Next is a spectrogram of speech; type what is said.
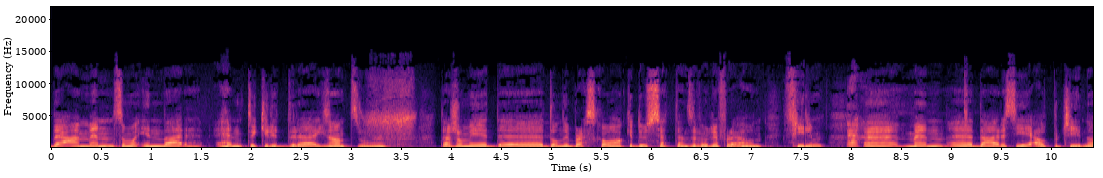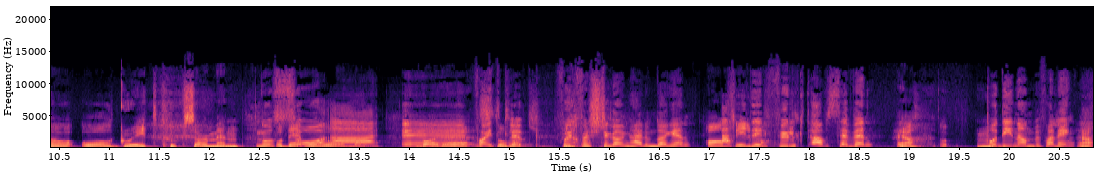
det er menn som må inn der, hente krydderet, ikke sant. Det er som i Donny Donnie Brasco, har ikke du sett den selvfølgelig, for det er jo en film. Eh, men eh, der sier Al Pacino 'all great cooks are men'. Nå Og det må man eh, bare Fight stå Club bak. for Ja. første gang her om dagen. Etterfulgt av Seven. Ja. Mm. På din anbefaling. Ja.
